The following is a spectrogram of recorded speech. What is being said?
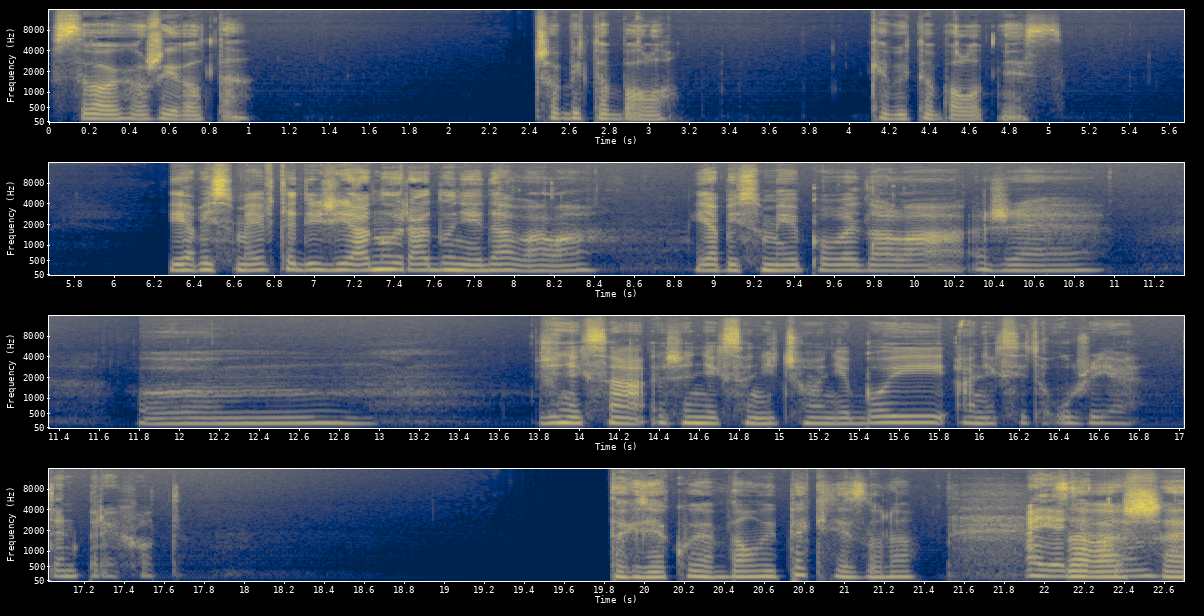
svojho života. Čo by to bolo, keby to bolo dnes? Ja by som jej vtedy žiadnu radu nedávala ja by som jej povedala, že, um, že, nech sa, že nech sa ničoho nebojí a nech si to užije, ten prechod. Tak ďakujem veľmi pekne, Zuna, a ja za ďakujem. vaše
